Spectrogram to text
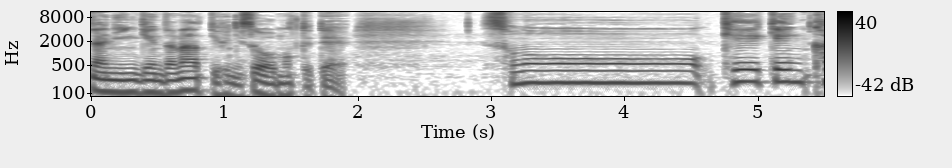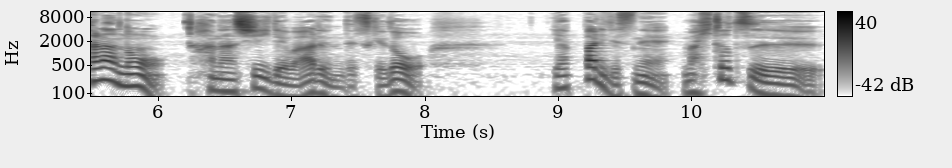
な人間だなっていうふうにすごい思ってて、その経験からの話ではあるんですけどやっぱりですね、まあ、一つ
